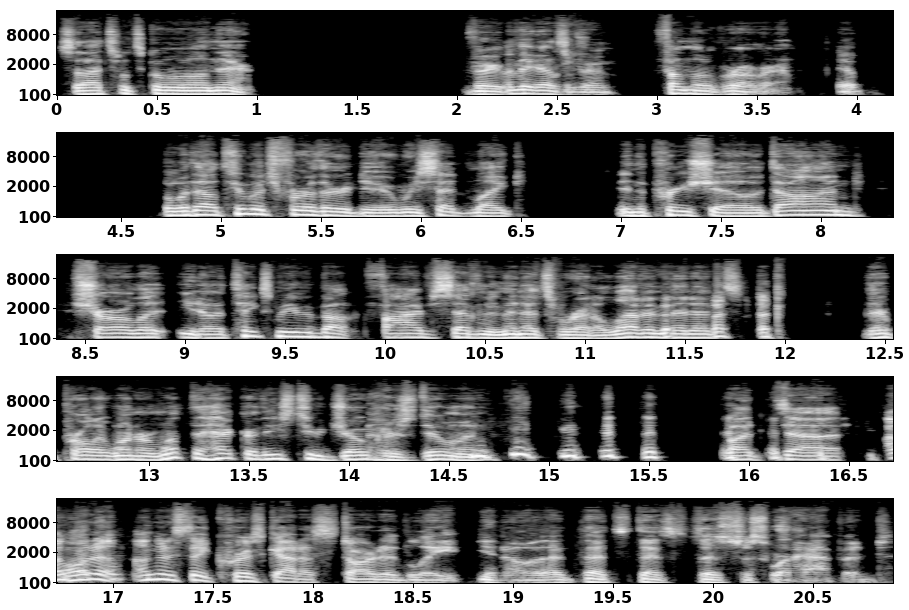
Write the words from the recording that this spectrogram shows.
So that's what's going on there. Very I think that's a fun little program. Yep. But without too much further ado, we said like in the pre-show, Dawn, Charlotte, you know, it takes me about five, seven minutes. We're at 11 minutes. They're probably wondering what the heck are these two jokers doing? but uh, I'm gonna I'm gonna say Chris got us started late. You know that that's that's that's just what happened.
